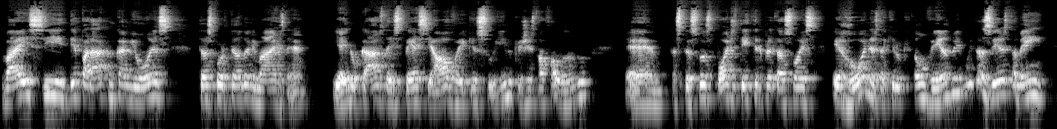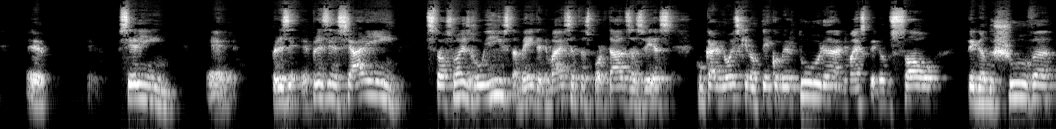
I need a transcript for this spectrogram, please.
vai se deparar com caminhões transportando animais, né? E aí no caso da espécie alvo aí que é suíno que a gente está falando, é, as pessoas podem ter interpretações errôneas daquilo que estão vendo e muitas vezes também é, serem é, presenciarem situações ruins também de animais sendo transportados às vezes com caminhões que não têm cobertura, animais pegando sol, pegando chuva,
